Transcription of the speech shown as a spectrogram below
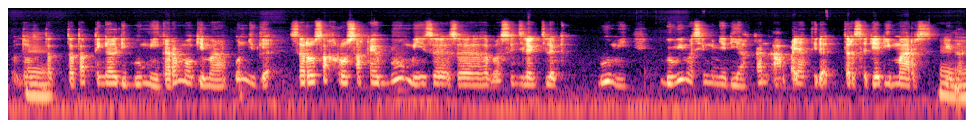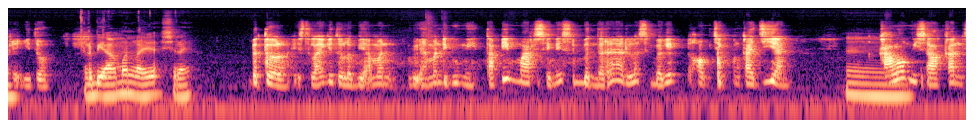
untuk Hmm. tet- tetap tinggal di bumi karena mau gimana pun juga serusak-rusaknya bumi, se, se apa sejelek-jelek bumi, bumi masih menyediakan apa yang tidak tersedia di Mars, gitu Hmm. kayak gitu. Lebih aman lah ya istilahnya. Betul, istilahnya gitu lebih aman lebih aman di bumi. Tapi Mars ini sebenarnya adalah sebagai objek pengkajian. Hmm. Kalau misalkan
